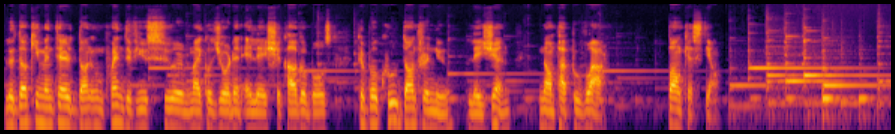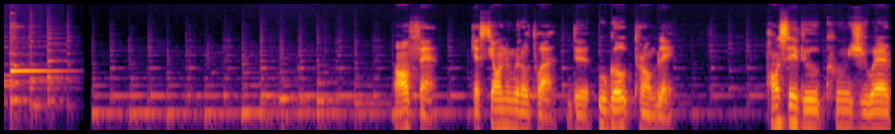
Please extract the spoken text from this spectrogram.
Le documentaire donne un point de vue sur Michael Jordan et les Chicago Bulls que beaucoup d'entre nous, les jeunes, n'ont pas pu voir Bonne question. Enfin, Question numéro 3 de Hugo Tremblay. Pensez-vous qu'un joueur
